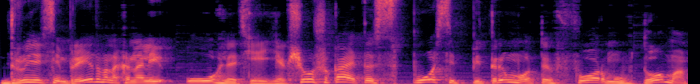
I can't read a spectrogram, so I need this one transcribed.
Друзі, всім привіт! Ви на каналі Огляд є. Якщо ви шукаєте спосіб підтримувати форму вдома,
